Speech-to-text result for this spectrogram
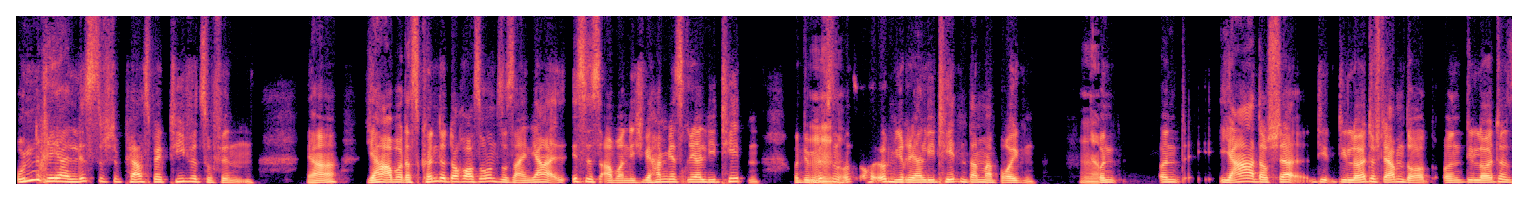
unrealistische Perspektive zu finden. Ja, ja, aber das könnte doch auch so und so sein. Ja, ist es aber nicht. Wir haben jetzt Realitäten und wir müssen Mhm. uns auch irgendwie Realitäten dann mal beugen. Ja. Und, und ja, die, die Leute sterben dort und die Leute,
